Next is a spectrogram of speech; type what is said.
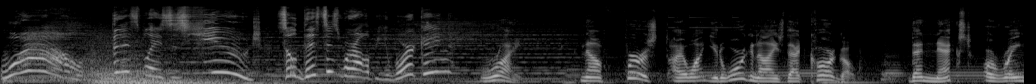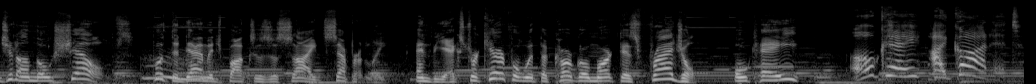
Wow! This place is huge! So this is where I'll be working? Right. Now, first, I want you to organize that cargo. Then, next, arrange it on those shelves. Put the damaged boxes aside separately. And be extra careful with the cargo marked as fragile, okay? Okay, I got it.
